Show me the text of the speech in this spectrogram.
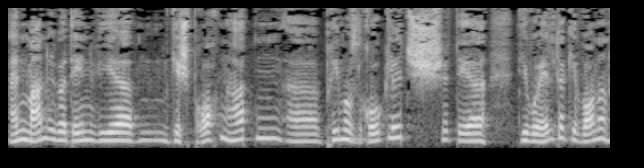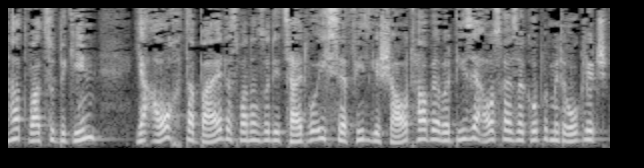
Ein Mann, über den wir m, gesprochen hatten, äh, Primus Roglic, der die Vuelta gewonnen hat, war zu Beginn ja auch dabei. Das war dann so die Zeit, wo ich sehr viel geschaut habe. Aber diese Ausreißergruppe mit Roglic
